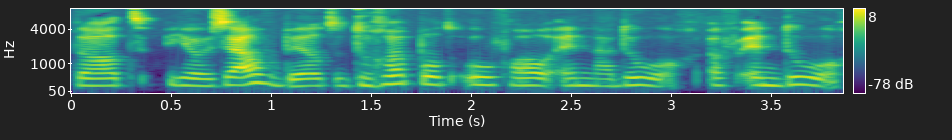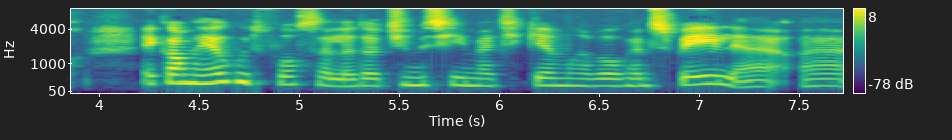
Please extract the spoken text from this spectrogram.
Dat jouw zelfbeeld druppelt overal in naar door. Of in door. Ik kan me heel goed voorstellen dat je misschien met je kinderen wil gaan spelen. Uh,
